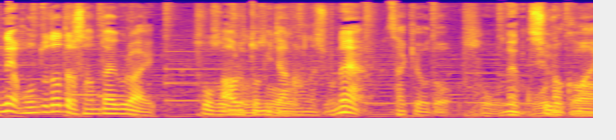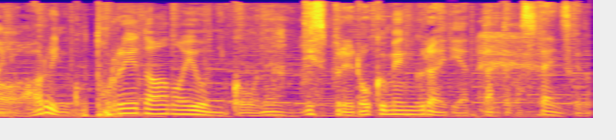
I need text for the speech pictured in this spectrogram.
ね本当だったら3台ぐらいあるとみたいな話をね先ほどそうね収録前に。はある意味こうトレーダーのようにこうねディスプレイ6面ぐらいでやったりとかしたいんですけど、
